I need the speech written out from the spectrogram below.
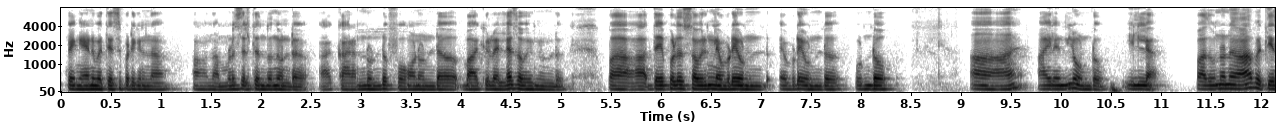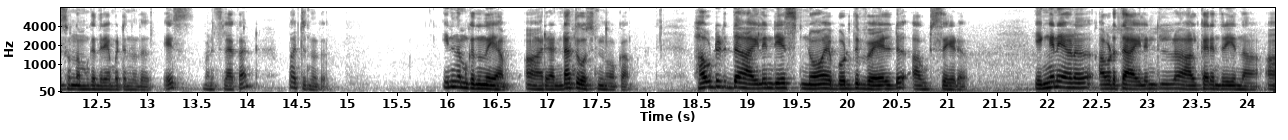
അപ്പോൾ എങ്ങനെയാണ് വ്യത്യാസപ്പെട്ടിരിക്കുന്നത്? നമ്മുടെ സ്ഥലത്ത് എന്തൊന്നുണ്ട്? കറണ്ടുണ്ട് ഫോണുണ്ട് ബാക്കിയുള്ള എല്ലാ സൗകര്യങ്ങളുണ്ട് അപ്പോൾ അതേപോലെ സൗകര്യങ്ങൾ എവിടെ ഉണ്ട് എവിടെ ഉണ്ട്? ഉണ്ടോ? ആ ഐലൻഡിൽ ഉണ്ടോ? ഇല്ല. അപ്പോൾ അതുകൊണ്ടാണ് ആ വ്യത്യാസം നമുക്ക് എന്ത് ചെയ്യാൻ പറ്റുന്നത്? യെസ് മനസ്സിലാക്കാൻ പറ്റുന്നത്. ഇനി നമുക്ക് എന്ത് ചെയ്യാം? ആ രണ്ടാമത്തെ ക്വസ്റ്റ്യൻ നോക്കാം. How did the islanders know about the world outside എങ്ങനെയാണ് അവിടുത്തെ ഐലൻഡിലുള്ള ആൾക്കാർ എന്ത് ചെയ്യുന്ന? ആ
